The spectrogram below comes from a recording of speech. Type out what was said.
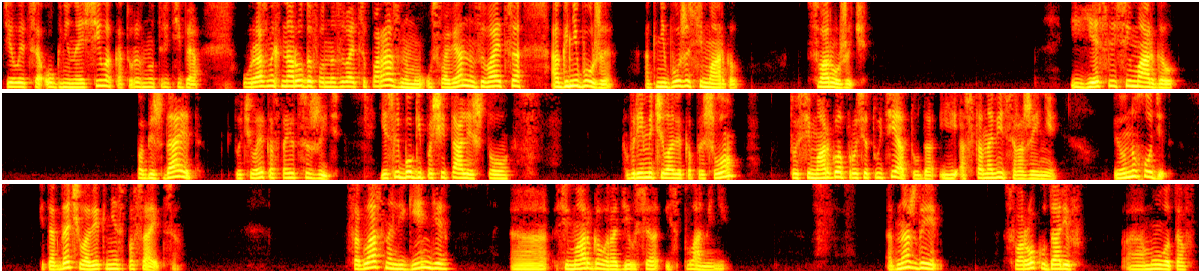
Делается огненная сила, которая внутри тебя. У разных народов он называется по-разному. У славян называется огнебоже. Огнебоже Симаргл. Сворожич. И если Симаргл побеждает, то человек остается жить. Если боги посчитали, что время человека пришло, то Симаргла просит уйти оттуда и остановить сражение. И он уходит. И тогда человек не спасается. Согласно легенде, Симаргал родился из пламени. Однажды Сварог, ударив э, молотов,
